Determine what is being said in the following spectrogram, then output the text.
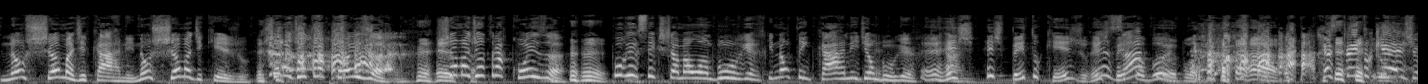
não chama de carne, não chama de queijo. Chama de outra coisa. Chama de outra coisa. Por que você tem que chamar um hambúrguer que não tem carne de hambúrguer? É, res- respeita o queijo, respeita Exato. o hambúrguer, pô. respeita o queijo!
